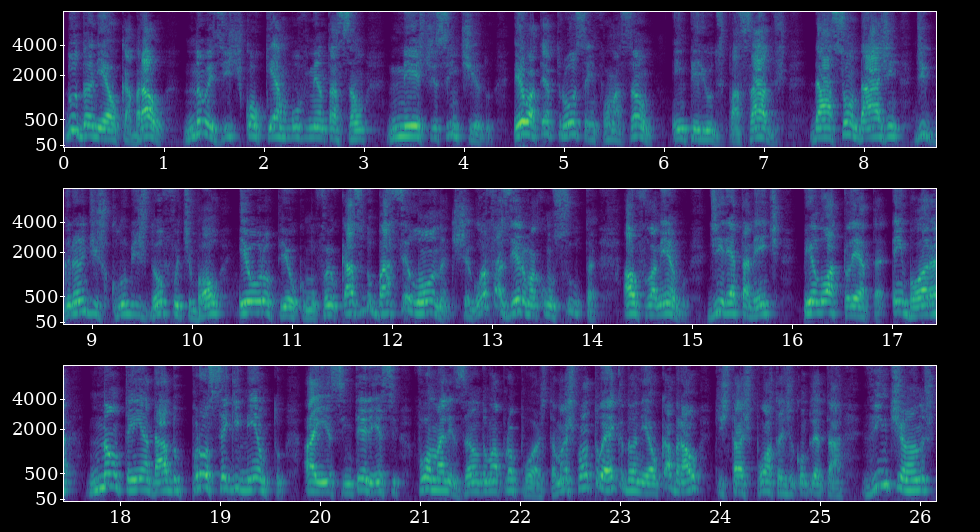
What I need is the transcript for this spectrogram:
do Daniel Cabral, não existe qualquer movimentação neste sentido. Eu até trouxe a informação em períodos passados da sondagem de grandes clubes do futebol europeu, como foi o caso do Barcelona, que chegou a fazer uma consulta ao Flamengo diretamente pelo atleta, embora não tenha dado prosseguimento a esse interesse, formalizando uma proposta. Mas fato é que Daniel Cabral, que está às portas de completar 20 anos,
